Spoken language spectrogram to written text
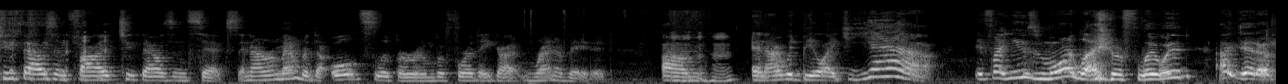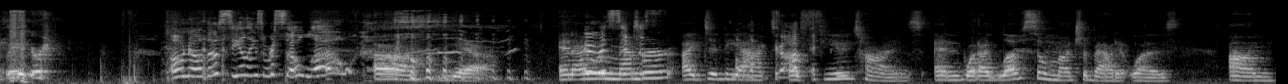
2005, 2006. And I remember the old slipper room before they got renovated. Um, And I would be like, yeah, if I use more lighter fluid, I get a bigger. Oh no, those ceilings were so low. Uh, yeah. And I such a- remember I did the Oh act a few times. And what I loved so much about it was um,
